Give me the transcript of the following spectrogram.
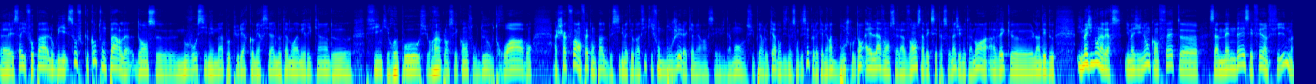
Euh, et ça, il faut pas l'oublier. Sauf que quand on parle dans ce nouveau cinéma populaire commercial, notamment américain, de euh, films qui reposent sur un plan séquence ou deux ou trois, bon, à chaque fois, en fait, on parle de cinématographie qui font bouger la caméra. C'est évidemment super le cas dans 1917 où la caméra bouge tout le temps. Elle avance, elle avance avec ses personnages et notamment avec euh, l'un des deux. Imaginons l'inverse. Imaginons qu'en fait, Sam Mendes ait fait un film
